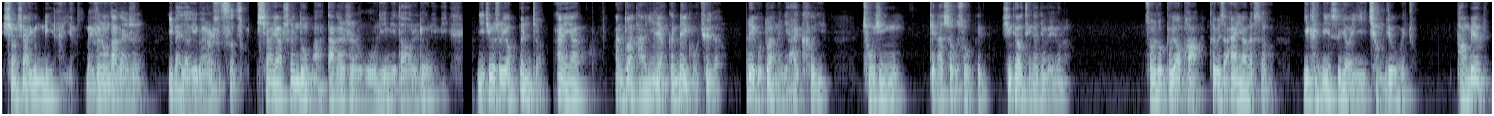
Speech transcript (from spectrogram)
向下用力按压，每分钟大概是。一百到一百二十次左右，下压深度嘛，大概是五厘米到六厘米。你就是要奔着按压按断他一两根肋骨去的，肋骨断了，你还可以重新给他手术，给心跳停了就没有了。所以说不要怕，特别是按压的时候，你肯定是要以抢救为主。旁边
